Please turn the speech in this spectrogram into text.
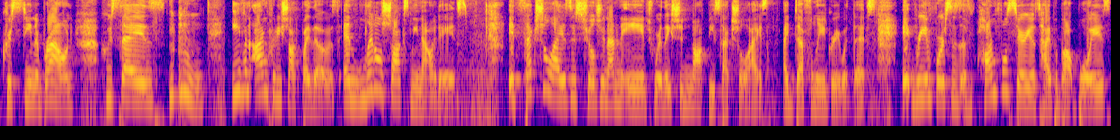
Christia Brown, who says, Even I'm pretty shocked by those, and little shocks me nowadays. It sexualizes children at an age where they should not be sexualized. I definitely agree with this. It reinforces a harmful stereotype about boys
